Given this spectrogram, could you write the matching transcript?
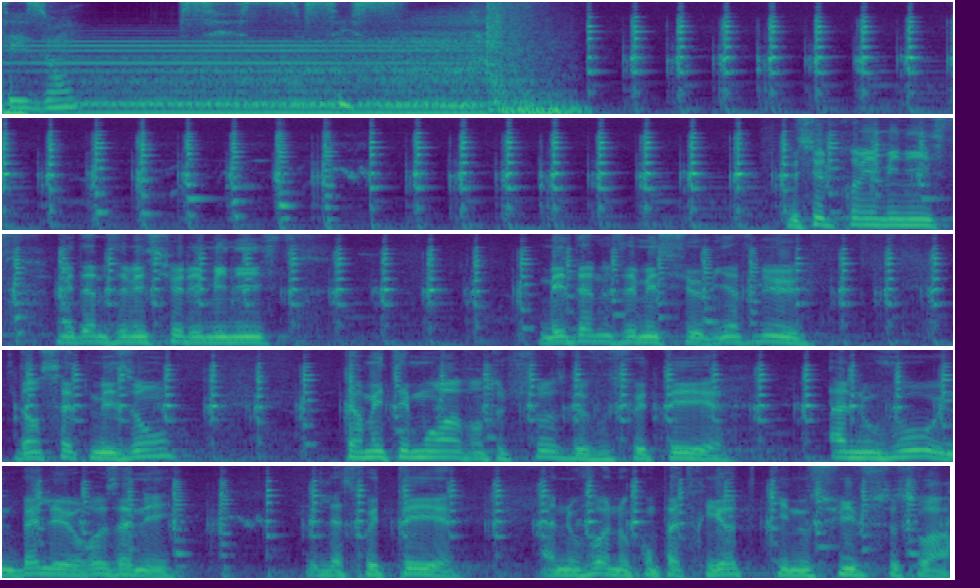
saison 6. 6. Monsieur le Premier ministre, Mesdames et Messieurs les ministres, Mesdames et Messieurs, bienvenue dans cette maison. Permettez-moi avant toute chose de vous souhaiter à nouveau une belle et heureuse année et de la souhaiter à nouveau à nos compatriotes qui nous suivent ce soir.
